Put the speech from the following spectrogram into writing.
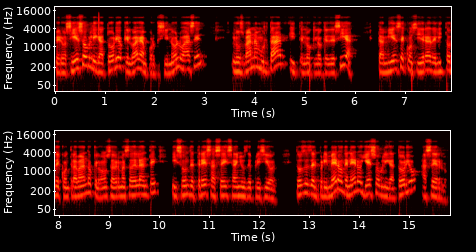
Pero si es obligatorio que lo hagan, porque si no lo hacen, los van a multar y lo, lo que decía, también se considera delito de contrabando, que lo vamos a ver más adelante, y son de tres a seis años de prisión. Entonces, desde el primero de enero ya es obligatorio hacerlo.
